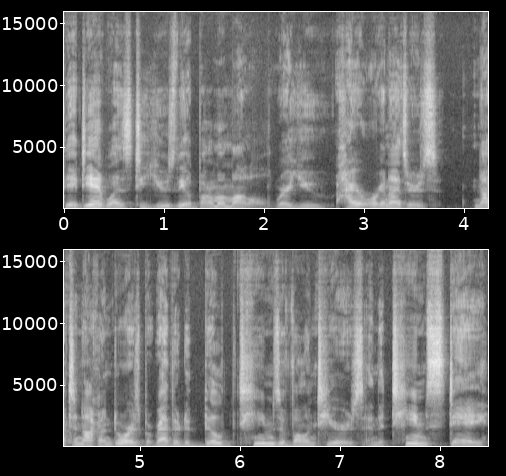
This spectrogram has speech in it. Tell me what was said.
the idea was to use the Obama model where you hire organizers not to knock on doors, but rather to build teams of volunteers, and the teams stay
